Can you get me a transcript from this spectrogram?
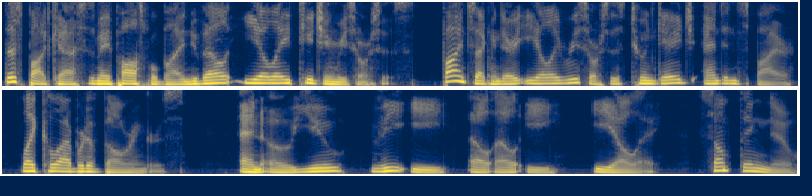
This podcast is made possible by Nouvelle ELA teaching resources. Find secondary ELA resources to engage and inspire, like collaborative bell ringers. N O U V E L L E E L A. Something new.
